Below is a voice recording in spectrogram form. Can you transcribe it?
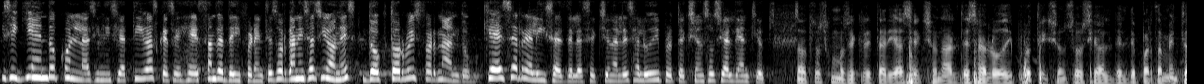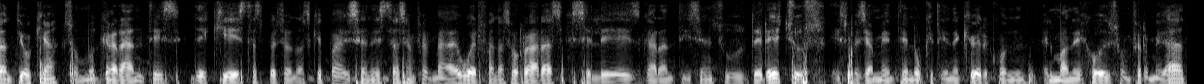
Y siguiendo con las iniciativas que se gestan desde diferentes organizaciones, doctor Luis Fernando, ¿qué se realiza desde la Seccional de Salud y Protección Social de Antioquia? Nosotros como Secretaría Seccional de Salud y Protección Social del Departamento de Antioquia somos garantes de que estas personas que padecen estas enfermedades huérfanas o raras se les garanticen sus derechos, especialmente en lo que tiene que ver con el manejo de su enfermedad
